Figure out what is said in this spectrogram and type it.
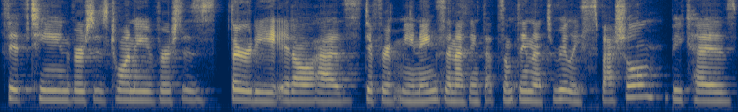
15 versus 20 versus 30, it all has different meanings. And I think that's something that's really special because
